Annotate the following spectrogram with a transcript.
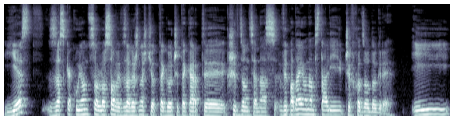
jest zaskakująco losowy w zależności od tego, czy te karty krzywdzące nas wypadają nam stali, czy wchodzą do gry. I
